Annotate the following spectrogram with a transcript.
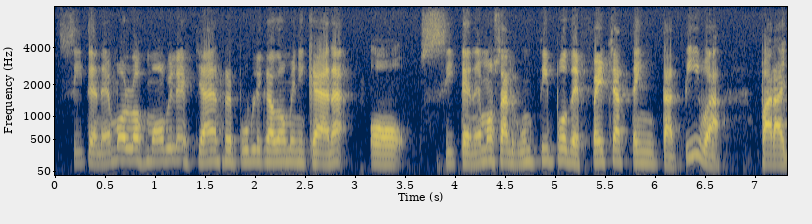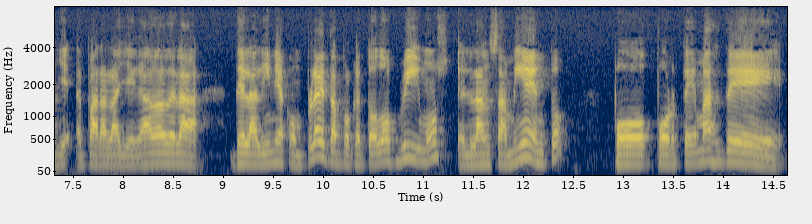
si tenemos los móviles ya en República Dominicana o si tenemos algún tipo de fecha tentativa para, para la llegada de la, de la línea completa, porque todos vimos el lanzamiento por, por temas de,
